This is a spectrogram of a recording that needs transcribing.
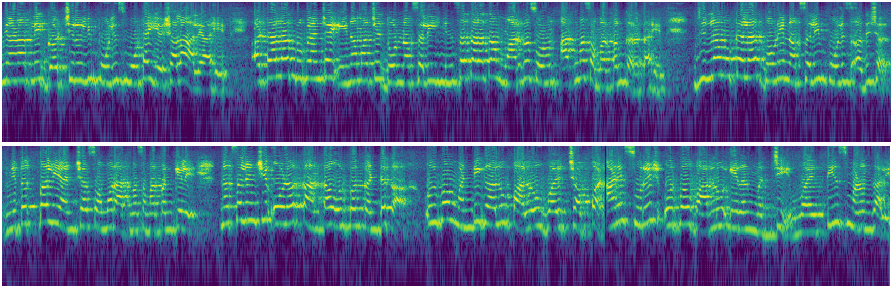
अभियानातले गडचिरोली पोलीस मोठ्या यशाला आले आहेत. अठरा लाख रुपयांच्या इनामाचे दोन नक्षली हिंसाचाराचा मार्ग सोडून आत्मसमर्पण करत आहेत. जिल्हा मुख्यालयात दोन्ही नक्षली पोलीस अधीक्षक नितत्पल यांच्या समोर आत्मसमर्पण केले. नक्षलींची ओळख कांता उर्फ कंटका उर्फ मंडी गालू पालो वय छप्पन आणि सुरेश उर्फ वारलू इरण मज्जी वय तीस म्हणून झाले.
